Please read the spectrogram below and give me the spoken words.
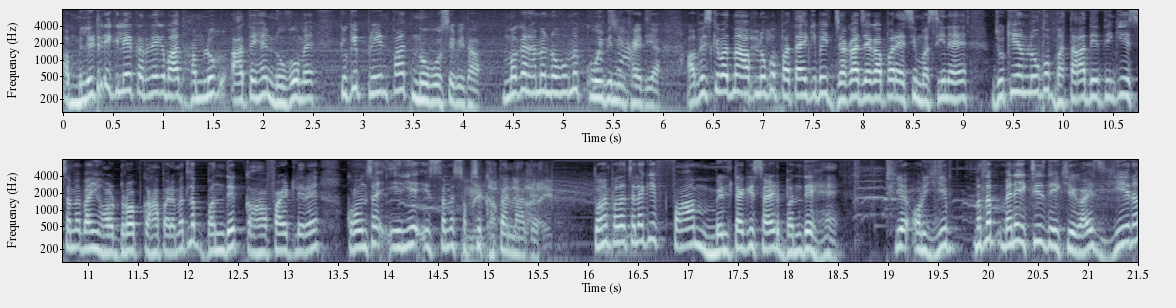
अब मिलिट्री क्लियर करने के बाद हम लोग आते हैं नोवो में क्योंकि प्लेन पाथ नोवो से भी था मगर हमें नोवो में कोई भी नहीं दिखाई दिया। अब इसके बाद में आप लोगों को पता है कि भाई जगह जगह पर ऐसी मशीनें हैं जो कि हम लोगों को बता देती हैं कि इस समय भाई हॉट ड्रॉप कहाँ पर है मतलब बंदे कहाँ फाइट ले रहे हैं कौन सा एरिया इस समय सबसे खतरनाक है। तो हमें पता चला कि फार्म मिल्टा की साइड बंदे हैं। ठीक है, और ये मतलब मैंने एक चीज़ देखी है गाइज़ ये ना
